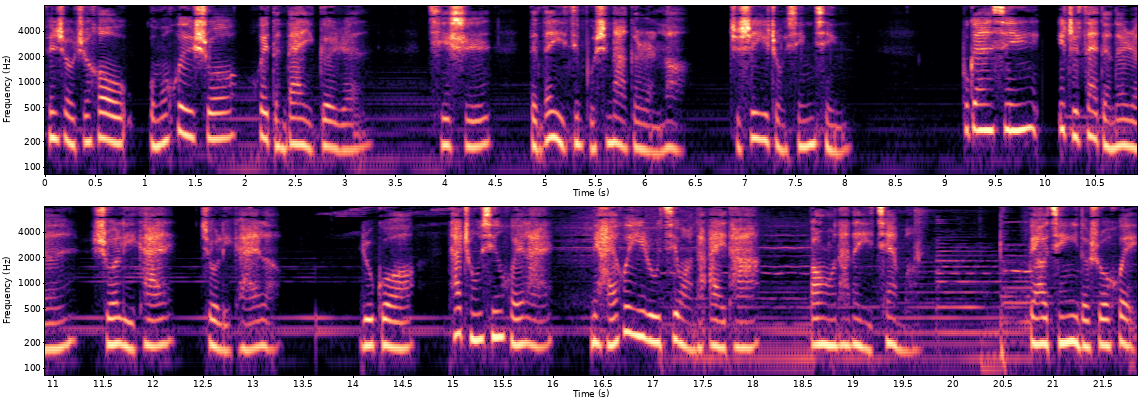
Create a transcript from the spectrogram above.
分手之后，我们会说会等待一个人，其实等的已经不是那个人了，只是一种心情。不甘心一直在等的人，说离开就离开了。如果他重新回来，你还会一如既往的爱他，包容他的一切吗？不要轻易的说会，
